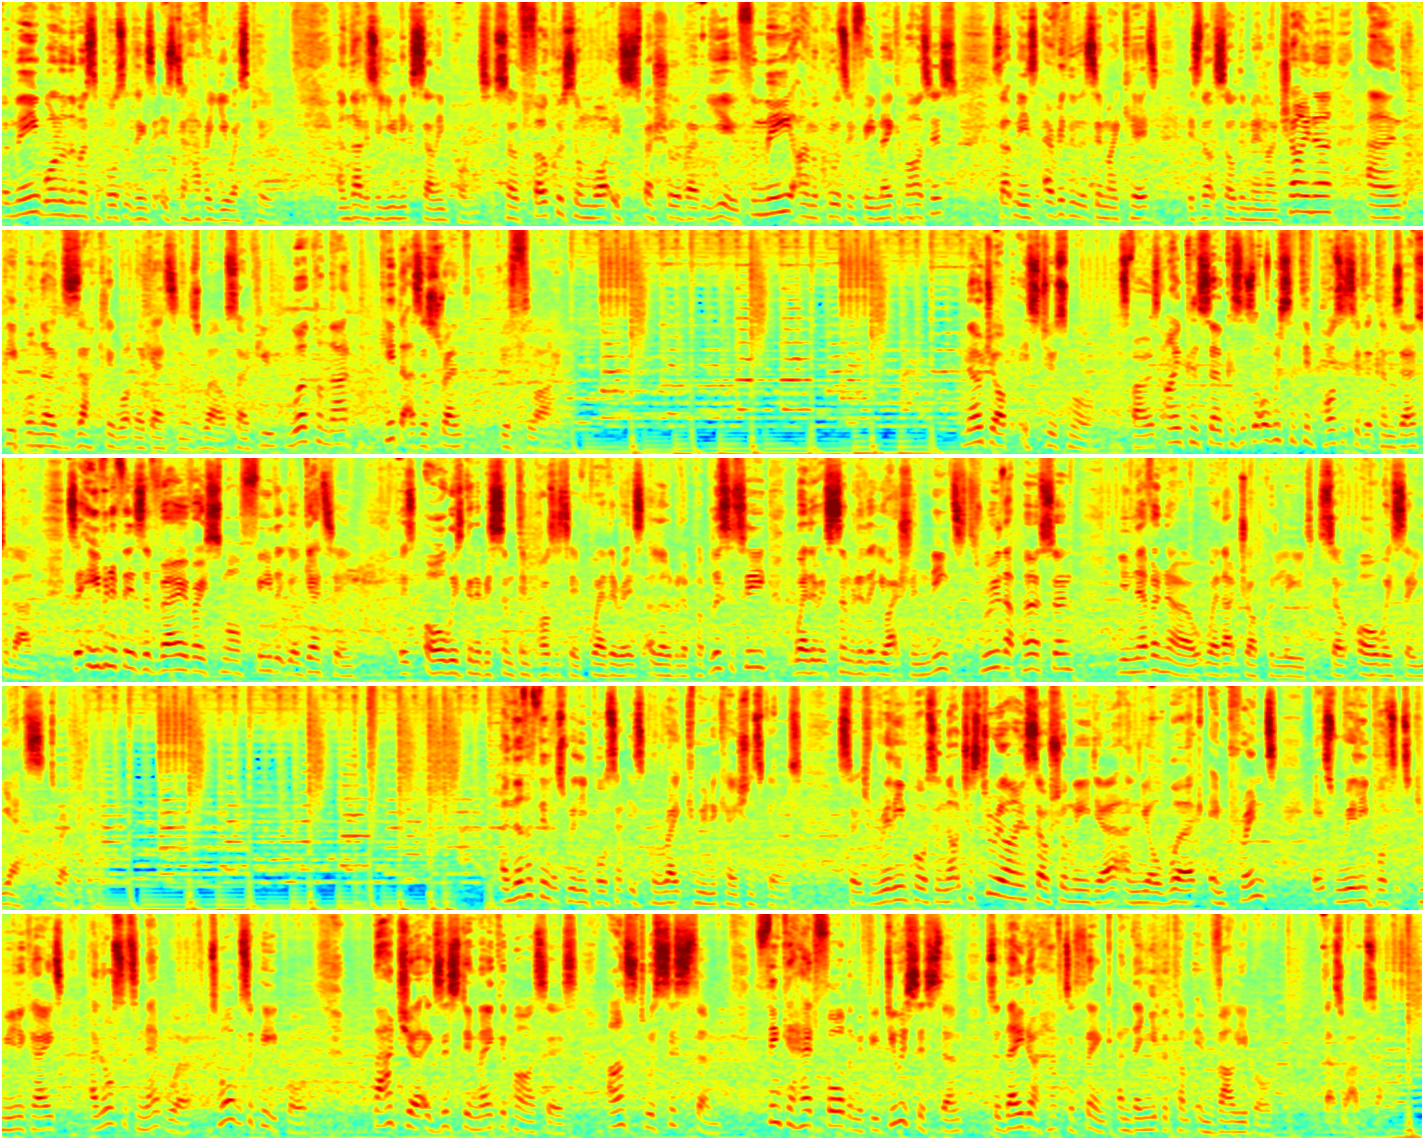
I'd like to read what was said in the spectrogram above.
For me, one of the most important things is to have a USP, and that is a unique selling point. So focus on what is special about you. For me, I'm a cruelty free makeup artist, so that means everything that's in my kit is not sold in mainland China, and people know exactly what they're getting as well. So if you work on that, keep that as a strength, you'll fly. No job is too small as far as I'm concerned because there's always something positive that comes out of that. So even if it's a very, very small fee that you're getting, there's always going to be something positive, whether it's a little bit of publicity, whether it's somebody that you actually meet through that person. You never know where that job could lead. So always say yes to everything. Another thing that's really important is great communication skills. So it's really important not just to rely on social media and your work in print, it's really important to communicate and also to network, talk to people, badger existing makeup artists, ask to assist them, think ahead for them if you do assist them so they don't have to think and then you become invaluable. That's what I would say.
